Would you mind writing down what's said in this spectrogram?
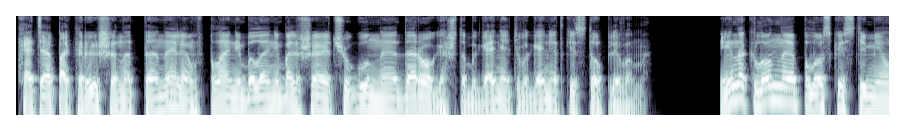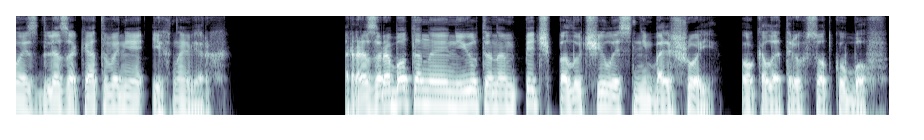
Хотя по крыше над тоннелем в плане была небольшая чугунная дорога, чтобы гонять вагонетки с топливом. И наклонная плоскость имелась для закатывания их наверх. Разработанная Ньютоном печь получилась небольшой, около 300 кубов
